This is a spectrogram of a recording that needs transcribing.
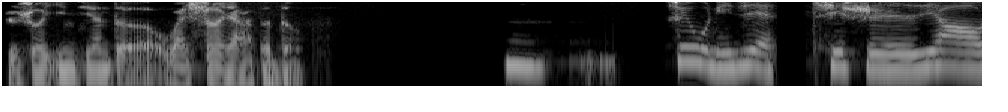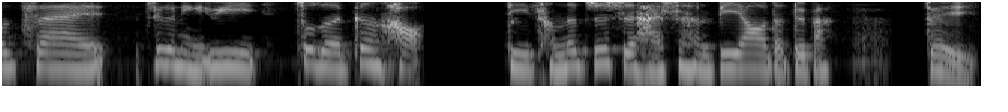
比如说硬件的外设呀等等。嗯，所以我理解，其实要在这个领域做得更好，底层的知识还是很必要的，对吧？对，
